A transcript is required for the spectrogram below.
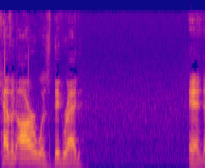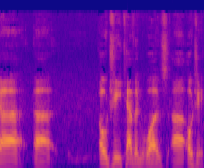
Kevin R was Big Red. And uh, uh, OG Kevin was uh, OG.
